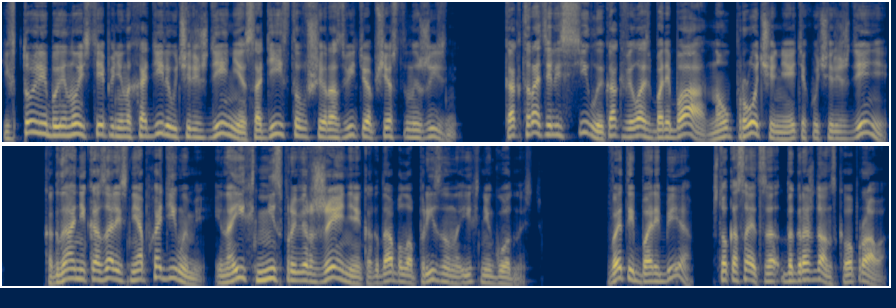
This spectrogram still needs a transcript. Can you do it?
и в той либо иной степени находили учреждения, содействовавшие развитию общественной жизни. Как тратились силы и как велась борьба на упрочение этих учреждений, когда они казались необходимыми, и на их неспровержение, когда была признана их негодность. В этой борьбе, что касается до гражданского права,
